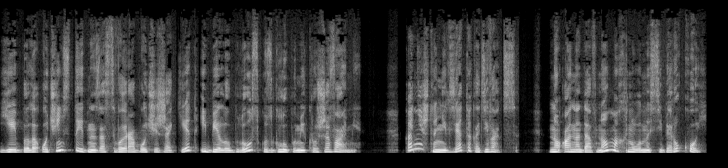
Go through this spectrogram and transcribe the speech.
Ей было очень стыдно за свой рабочий жакет и белую блузку с глупыми кружевами. Конечно, нельзя так одеваться, но она давно махнула на себя рукой.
